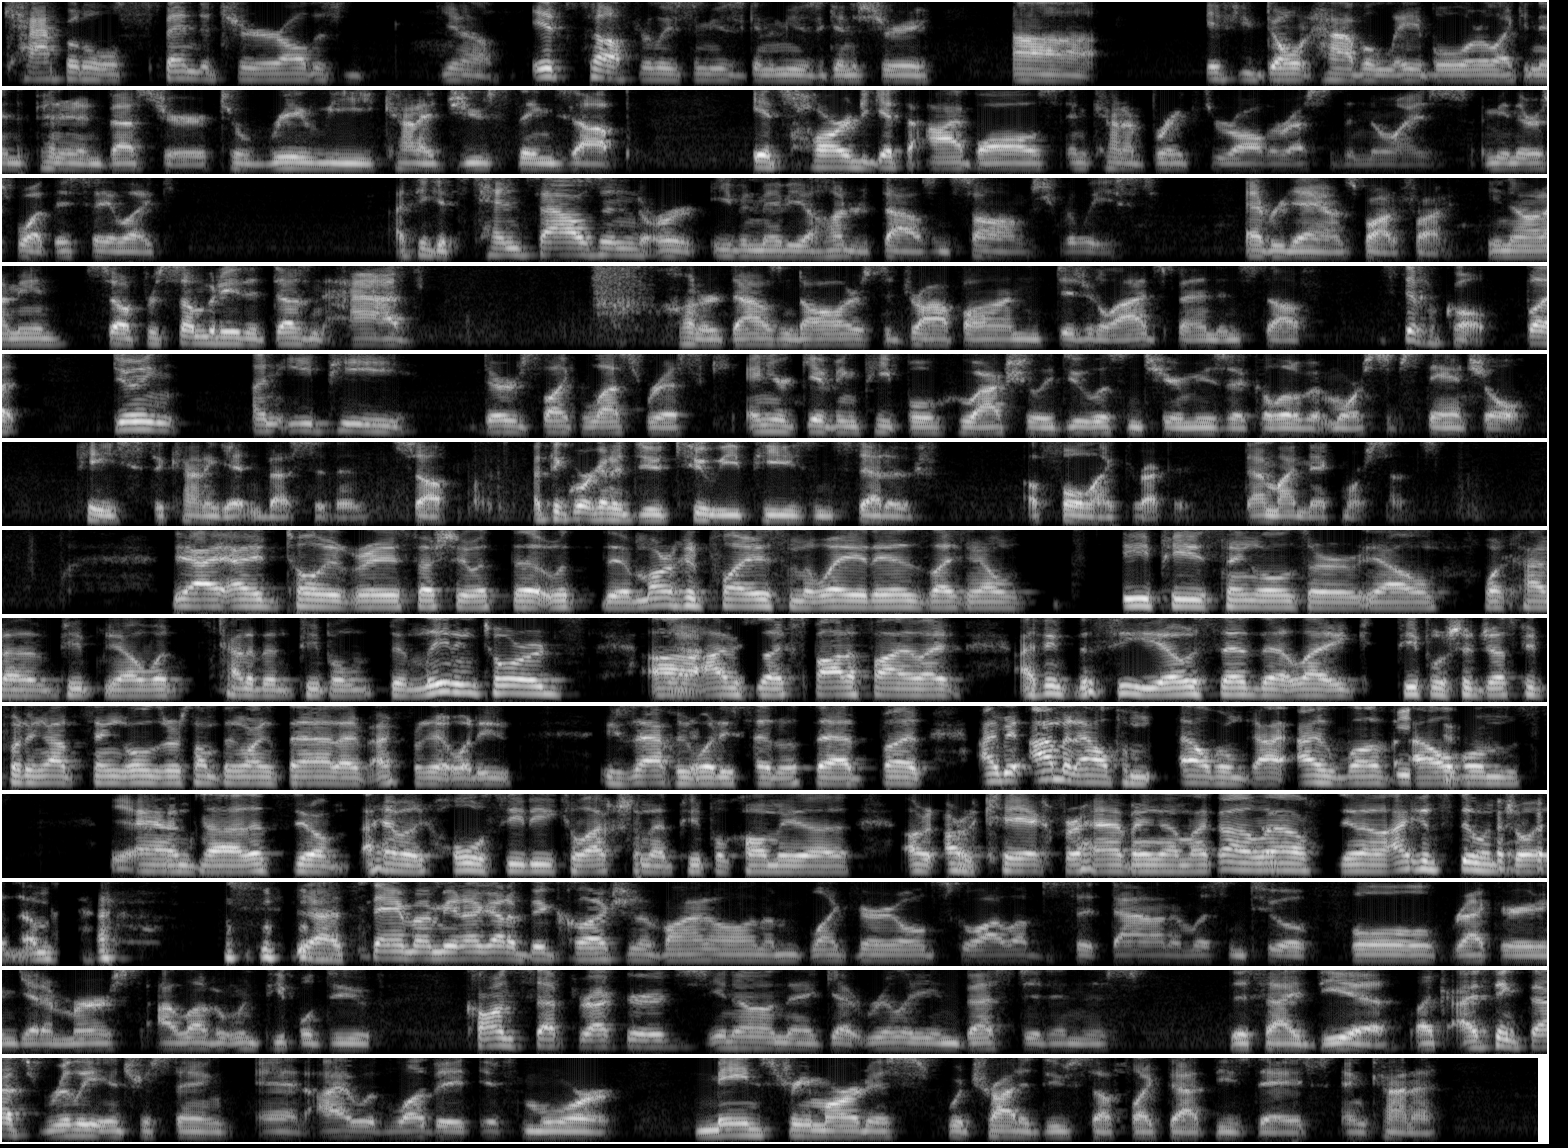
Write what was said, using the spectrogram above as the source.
capital expenditure, all this, you know, it's tough releasing music in the music industry. Uh, if you don't have a label or like an independent investor to really kind of juice things up, it's hard to get the eyeballs and kind of break through all the rest of the noise. I mean, there's what they say like I think it's 10,000 or even maybe 100,000 songs released every day on Spotify. You know what I mean? So for somebody that doesn't have $100,000 to drop on digital ad spend and stuff, it's difficult. But doing an EP, there's like less risk and you're giving people who actually do listen to your music a little bit more substantial piece to kind of get invested in. So I think we're going to do two EPs instead of a full length record. That might make more sense. Yeah, I, I, totally agree, especially with the with the marketplace and the way it is. Like you know, EP singles or you know what kind of people you know what kind of been people been leaning towards. Uh, yeah. Obviously, like Spotify, like I think the CEO said that like people should just be putting out singles or something like that. I, I forget what he exactly what he said with that, but I mean, I'm an album album guy. I love albums. Yeah. And uh, that's you know I have a whole CD collection that people call me uh, archaic for having. I'm like, oh well, you know I can still enjoy them. yeah, same. I mean, I got a big collection of vinyl, and I'm like very old school. I love to sit down and listen to a full record and get immersed. I love it when people do concept records, you know, and they get really invested in this this idea. Like, I think that's really interesting, and I would love it if more mainstream artists would try to do stuff like that these days and kind of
